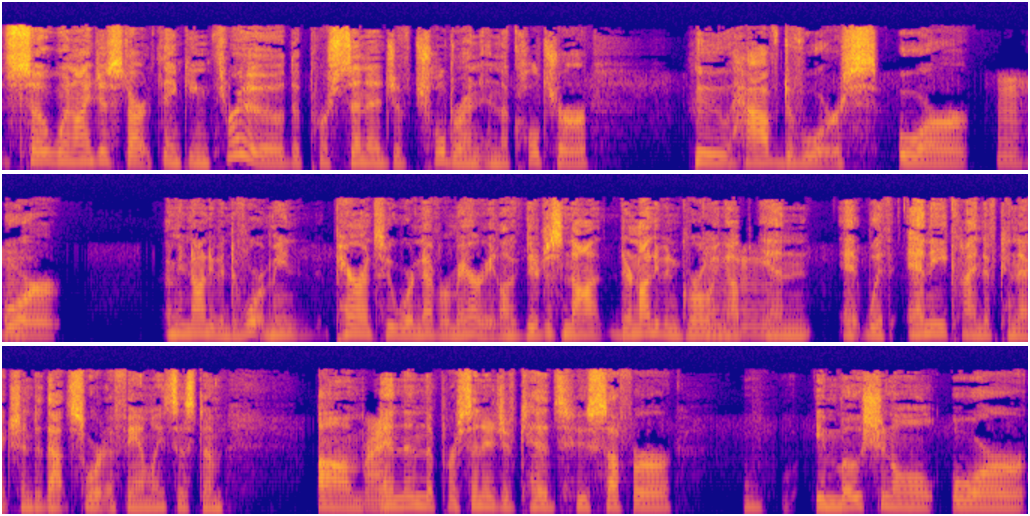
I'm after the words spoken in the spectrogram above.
so when I just start thinking through the percentage of children in the culture who have divorce or Mm-hmm. or I mean not even divorce, I mean parents who were never married, like they're just not they're not even growing up Mm-hmm. in, in with any kind of connection to that sort of family system. Um, Right. and then the percentage of kids who suffer emotional or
